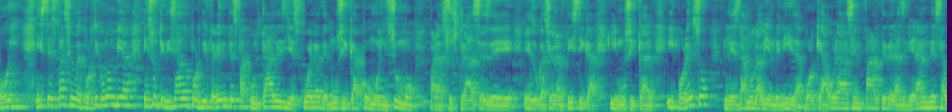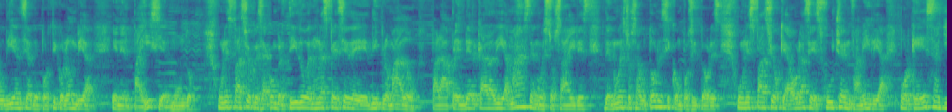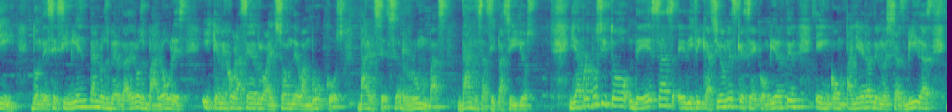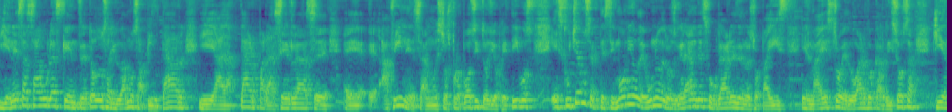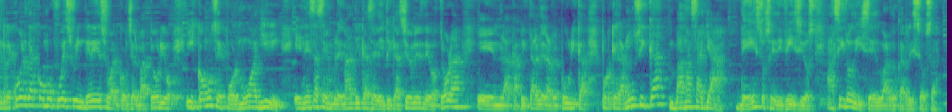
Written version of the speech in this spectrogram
Hoy, este espacio de Colombia es utilizado por diferentes facultades y escuelas de música como insumo para sus clases de educación artística y musical. Y por eso les damos la bienvenida, porque ahora hacen parte de las grandes audiencias de Colombia en el país y el mundo. Un espacio que se ha convertido en una especie de diplomado para aprender cada día más de nuestros aires, de nuestros autores y compositores. Un espacio que ahora se escucha en familia, porque es allí donde se cimienta los verdaderos valores y que mejor hacerlo al son de bambucos, valses, rumbas, danzas y pasillos. Y a propósito de esas edificaciones que se convierten en compañeras de nuestras vidas y en esas aulas que entre todos ayudamos a pintar y adaptar para hacerlas eh, eh, afines a nuestros propósitos y objetivos, escuchemos el testimonio de uno de los grandes juglares de nuestro país, el maestro Eduardo Carrizosa, quien recuerda cómo fue su ingreso al conservatorio y cómo se formó allí en esas emblemáticas edificaciones de Otrora en la capital de la República, porque la música va más allá de esos edificios, así lo dice Eduardo Carrizosa.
